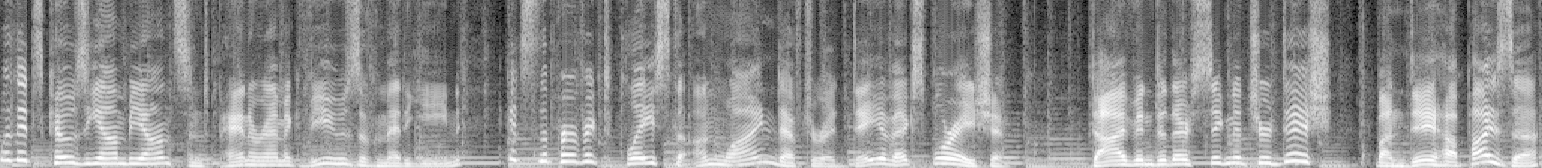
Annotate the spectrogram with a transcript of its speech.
With its cozy ambiance and panoramic views of Medellin, it's the perfect place to unwind after a day of exploration. Dive into their signature dish, bandeja paisa,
